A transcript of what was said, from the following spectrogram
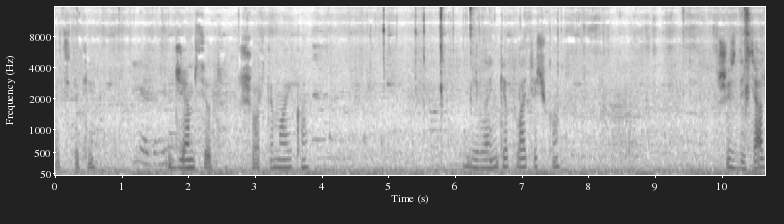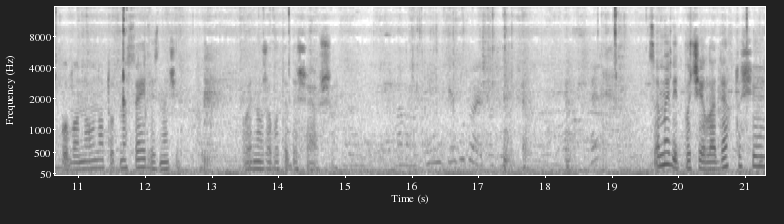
16 такі. Джемсют, шорти, майка. Біленьке платічко. 60 було, але воно тут на сейлі, значить повинно вже бути дешевше. Це ми відпочили, дехто ще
